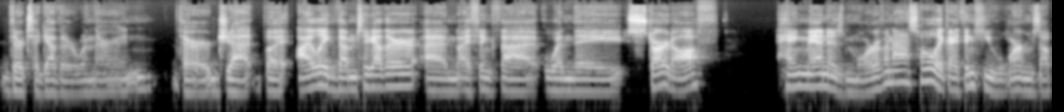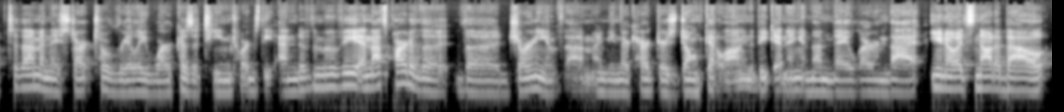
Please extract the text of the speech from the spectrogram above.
they're together when they're in their jet, but I like them together, and I think that when they start off, Hangman is more of an asshole, like, I think he warms up to them and they start to really work as a team towards the end of the movie, and that's part of the the journey of them. I mean, their characters don't get along in the beginning, and then they learn that, you know, it's not about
